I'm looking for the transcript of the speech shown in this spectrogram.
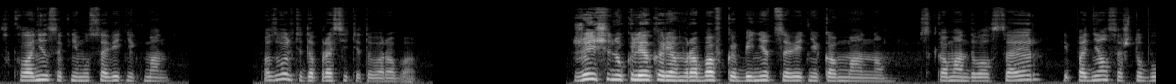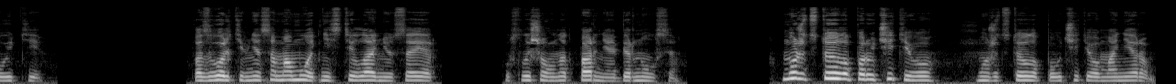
Склонился к нему советник Ман. Позвольте допросить этого раба. Женщину к лекарям, раба в кабинет советника Манна. Скомандовал Саэр и поднялся, чтобы уйти. Позвольте мне самому отнести Ланию, Саэр. Услышал он от парня и обернулся. Может, стоило поручить его, может, стоило поучить его манерам.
